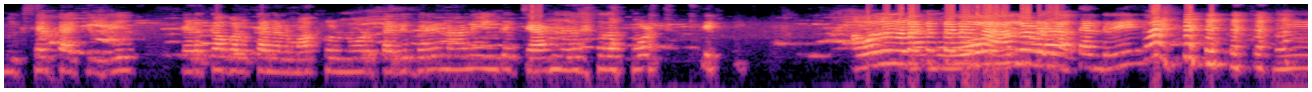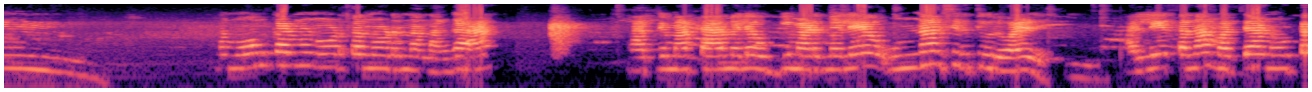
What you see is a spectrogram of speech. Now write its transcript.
ಮಿಕ್ಸರ್ ಹಾಕಿಲ್ರಿ ಎಡ್ಕ ಬಲ್ಕ ನನ್ನ ಮಕ್ಕಳು ನೋಡ್ತಾರ್ರಿ. ಬರೀ ನಾನೇ ಹಿಂಗ ಚಾನ್ ನೋಡ್ತೀನಿ ಹ್ಮ್. ನಮ್ಮ ಓಂಕಾರ್ನು ನೋಡ್ತಾನ ನೋಡ್ರಿ ನನ್ನ ಹಂಗ. ರಾತ್ರಿ ಮತ್ತ ಆಮೇಲೆ ಹುಗ್ಗಿ ಮಾಡಿದ್ಮೇಲೆ ಉಣ್ಣಾಗ್ ಸಿಗ್ತೀವ್ರಿ ಹೊಳ್ಳಿ. ಅಲ್ಲಿ ತನ ಮಧ್ಯಾಹ್ನ ಊಟ,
